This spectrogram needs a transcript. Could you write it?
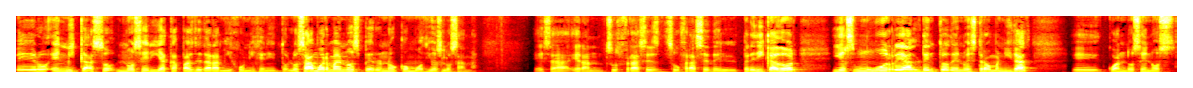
pero en mi caso no sería capaz de dar a mi hijo unigénito. Los amo, hermanos, pero no como Dios los ama. Esa eran sus frases, su frase del predicador, y es muy real dentro de nuestra humanidad. Eh, cuando se nos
